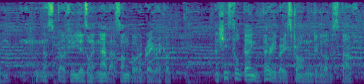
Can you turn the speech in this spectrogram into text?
that's got a few years on it now, that song, but what a great record. And she's still going very, very strong and doing a lot of stuff.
